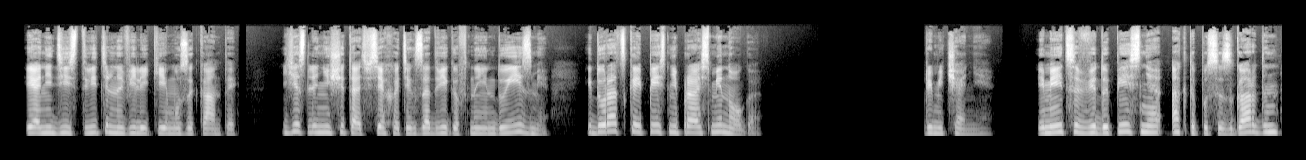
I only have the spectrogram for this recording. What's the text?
и они действительно великие музыканты, если не считать всех этих задвигов на индуизме и дурацкой песни про осьминога. Примечание. Имеется в виду песня «Octopus is Garden»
